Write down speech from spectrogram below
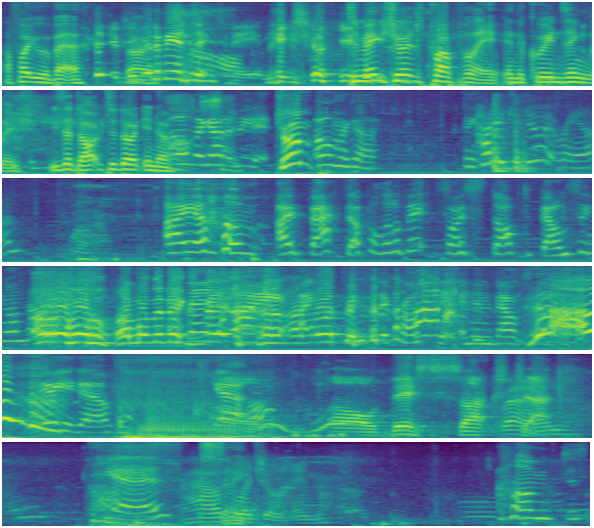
I thought you were better. If you're Sorry. gonna be a dick to me, make sure you To make sure it's properly in the Queen's English. He's a doctor, don't you know? Oh my god, I made it. Jump! Oh my god. How did you do it, Ran? I um I backed up a little bit, so I stopped bouncing on that. Oh, I'm on the next then bit. I, I'm I sprinted across it and then bounced up. There you go. Yeah. Oh. Oh, this sucks, Jack. Ryan, Yes. how do I join? Um, just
